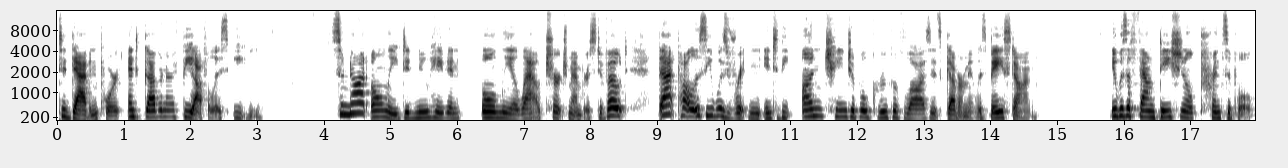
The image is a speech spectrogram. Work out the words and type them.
to Davenport and Governor Theophilus Eaton. So not only did New Haven only allow church members to vote, that policy was written into the unchangeable group of laws its government was based on. It was a foundational principle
